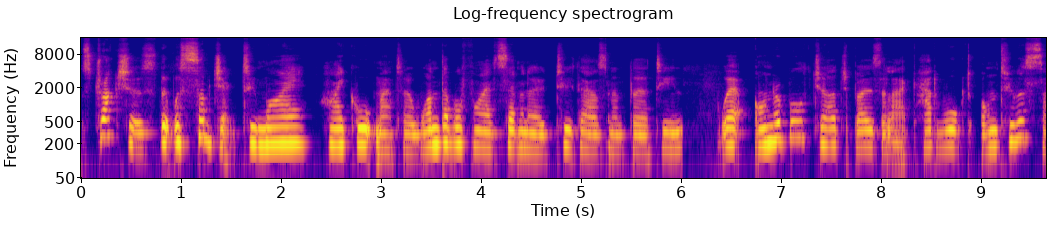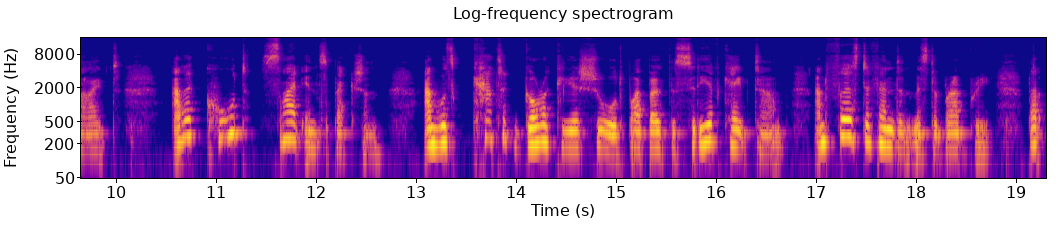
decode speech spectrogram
structures that were subject to my High Court matter 15570 2013, where Honourable Judge Bozalek had walked onto a site at a court site inspection and was categorically assured by both the City of Cape Town and first defendant Mr. Bradbury that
